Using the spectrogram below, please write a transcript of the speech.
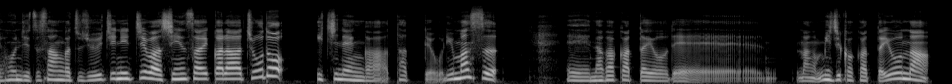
ー本日3月11日は震災からちょうど1年が経っております。えー長かったようでなんか短かったような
